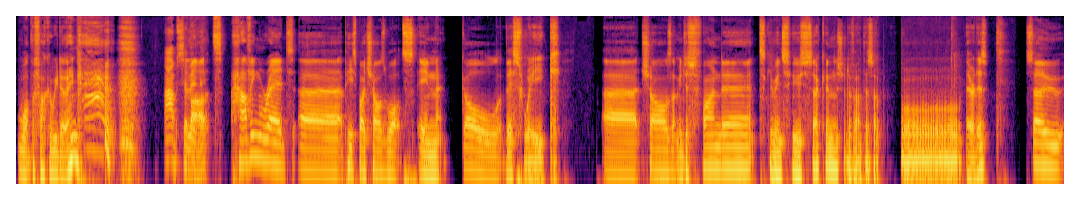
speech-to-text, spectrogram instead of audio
what the fuck are we doing? Absolutely. But having read uh, a piece by Charles Watts in Goal this week, uh, Charles, let me just find it. Give me two seconds. Should have had this up before. There it is. So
